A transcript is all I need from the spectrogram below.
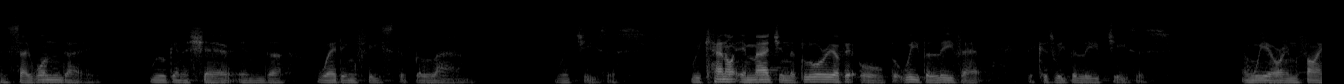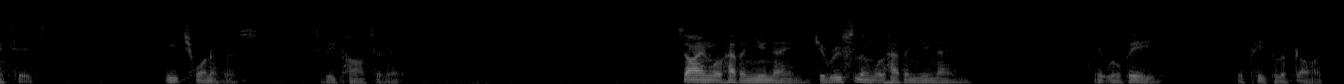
and say, one day we're going to share in the wedding feast of the Lamb with Jesus. We cannot imagine the glory of it all, but we believe it because we believe Jesus. And we are invited, each one of us, to be part of it. Zion will have a new name. Jerusalem will have a new name. It will be the people of God,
